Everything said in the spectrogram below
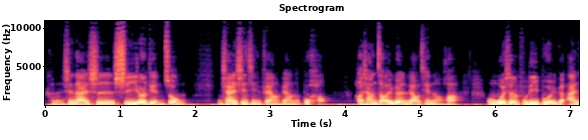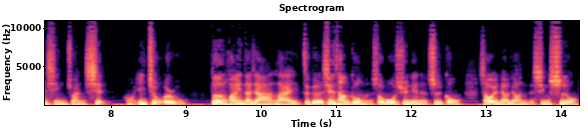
可能现在是十一二点钟，你现在心情非常非常的不好，好想找一个人聊天的话，我们卫生福利部有一个安心专线哦，一九二五，都很欢迎大家来这个线上跟我们受过训练的志工稍微聊聊你的心事哦。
